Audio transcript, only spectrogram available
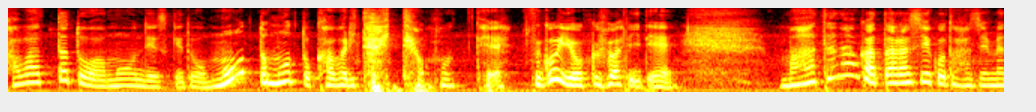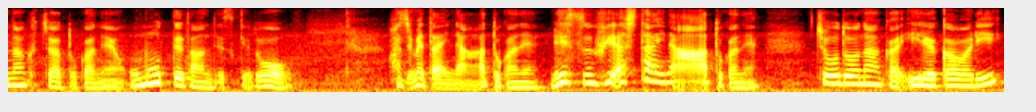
変わったとは思うんですけどもっともっと変わりたいって思って すごい欲張りでまた何か新しいこと始めなくちゃとかね思ってたんですけど始めたいなとかねレッスン増やしたいなとかねちょうどなんか入れ替わり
